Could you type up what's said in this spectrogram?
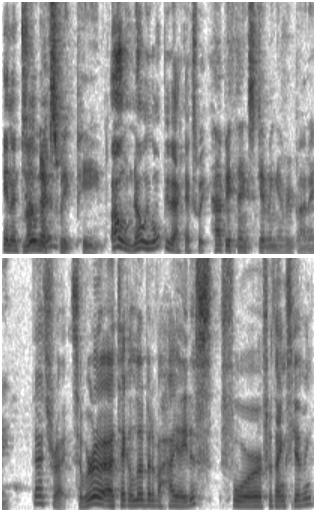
And until Not then, next week, Pete. Oh, no, we won't be back next week. Happy Thanksgiving, everybody. That's right. So we're going to uh, take a little bit of a hiatus for, for Thanksgiving,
